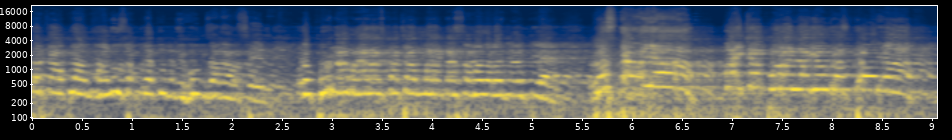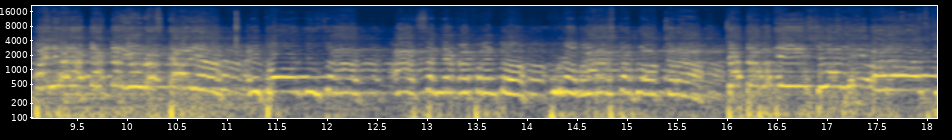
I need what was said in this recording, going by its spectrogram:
जर का आपला माणूस आपल्यातून निघून जाणार असेल म्हणून पूर्ण महाराष्ट्राच्या मराठा समाजाला विनंती आहे. रस्त्यावर या! बायका पोरांना घेऊन रस्त्यावर या! बैलगाडा ट्रॅक्टर घेऊन रस्त्यावर या! आणि दोन दिवसात आज संध्याकाळपर्यंत पूर्ण महाराष्ट्र ब्लॉक करा. छत्रपती शिवाजी महाराज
